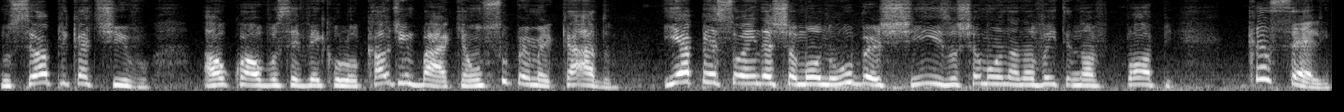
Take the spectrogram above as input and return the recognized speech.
no seu aplicativo, ao qual você vê que o local de embarque é um supermercado, e a pessoa ainda chamou no Uber X ou chamou na 99 Pop, cancele.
